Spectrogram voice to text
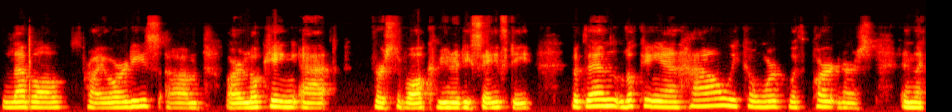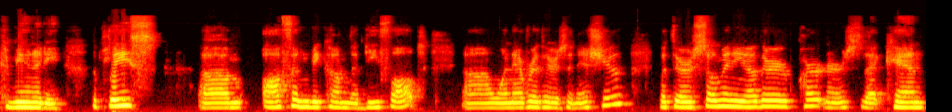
level priorities um, are looking at, first of all, community safety, but then looking at how we can work with partners in the community. The police um, often become the default uh, whenever there's an issue, but there are so many other partners that can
